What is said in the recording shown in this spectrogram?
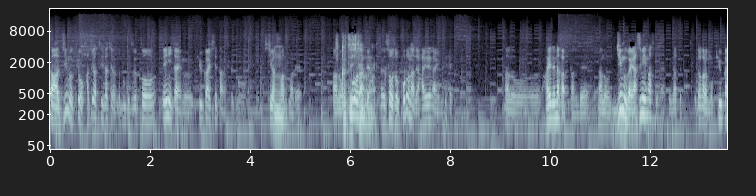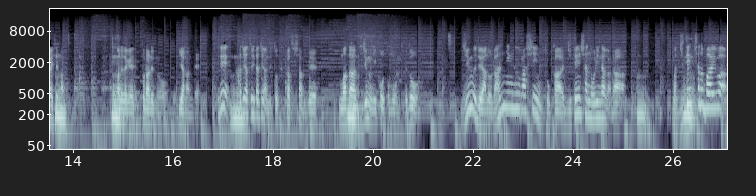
あジム今日8月1日なんで、僕ずっとエニタイム休会してたんですけど、7月末まで。あの復活コロナでね、そうそう、コロナで入れないんで、あの入れなかったんであの、ジムが休みますみたいになってたんですよ。だからもう休会してたんですよ。お金だけ取られるの嫌なんで。で、うん8月1日なんでちょっと復活したんで、またジムに行こうと思うんですけど、ジムであのランニングマシーンとか自転車乗りながら、うん、まあ、自転車の場合は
